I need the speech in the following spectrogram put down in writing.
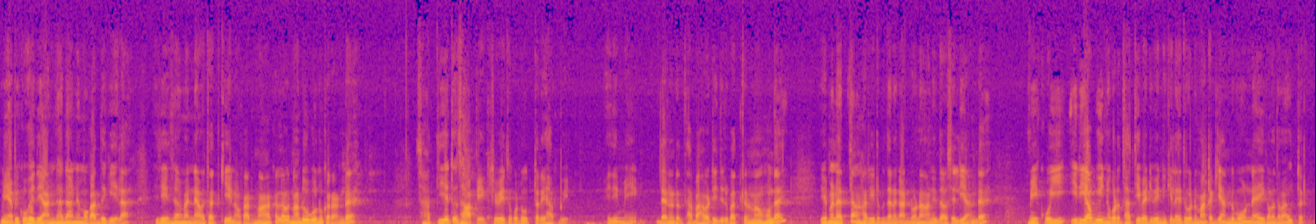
මේ අපි කොහෙද යන්න හදන්නේ මොකද්ද කියලා ඒ නිසා මම නැවතත් කියනවා කරුණාකරලා නඩුව ගොනු කරන්න සතියට සාපේක්ෂව එතකොට උත්තරේ හම්බෙයි. ඉතින් මේ දැනට සභාවට ඉදිරිපත් කරනවා හොඳයි. එහෙම නැත්නම් හරියටම දැනගන්න ඕන අනිත් දවසේ ලියන්න මේ කොයි ඉරියව්වේ ඉන්නකොට සතිය වැඩි වෙන්නේ කියලා. එතකොට මට කියන්න ඕනේ නැහැ. ඒකම තමයි උත්තරේ.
